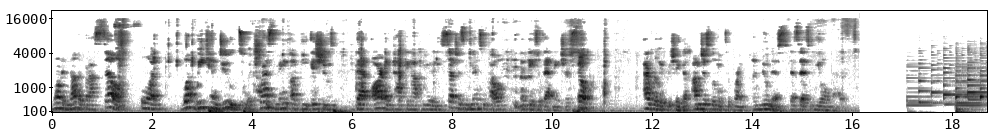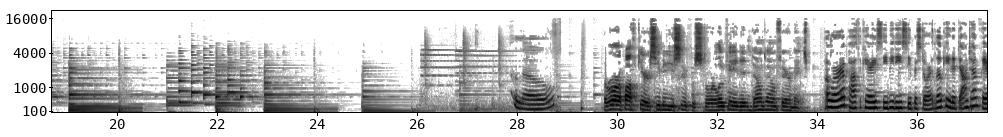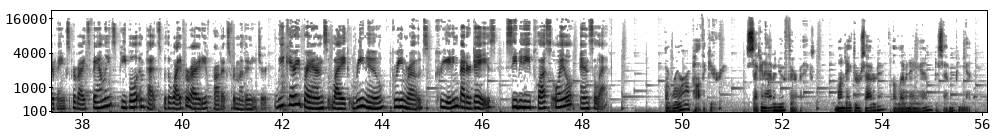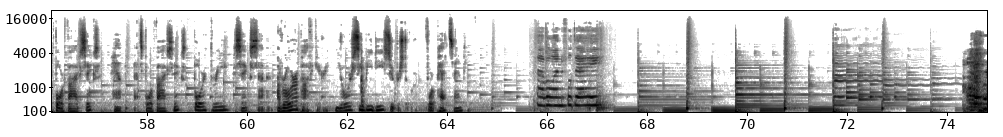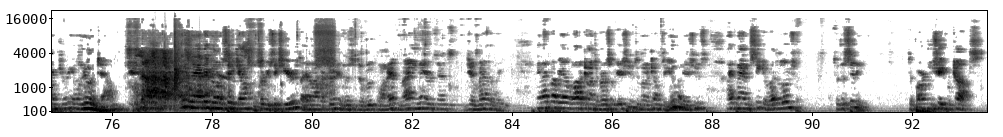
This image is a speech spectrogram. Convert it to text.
one another, but ourselves on what we can do to address many of the issues that are impacting our community, such as mental health and things of that nature. So I really appreciate that. I'm just looking to bring a newness that says we all matter. Hello. Aurora Apothecary CBD Superstore located in downtown Fairbanks. Aurora Apothecary CBD Superstore, located downtown Fairbanks, provides families, people, and pets with a wide variety of products from Mother Nature. We carry brands like Renew, Green Roads, Creating Better Days, CBD Plus Oil, and Select. Aurora Apothecary, 2nd Avenue, Fairbanks. Monday through Saturday, 11 a.m. to 7 p.m. 456 Hemp. That's 456 4367. Aurora Apothecary, your CBD superstore for pets and people. Have a wonderful day. Frank Turney, I'm new in town. anyway, I've been going to city council for 36 years. I had an opportunity to listen to Ruth Burnett, and I ain't there since Jim Matherly. And I probably have a lot of controversial issues, and when it comes to human issues, I plan to seek a resolution to the city to pardon Schaefer Cox.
